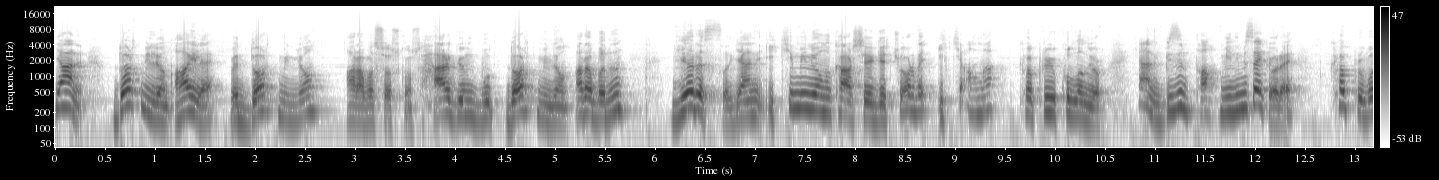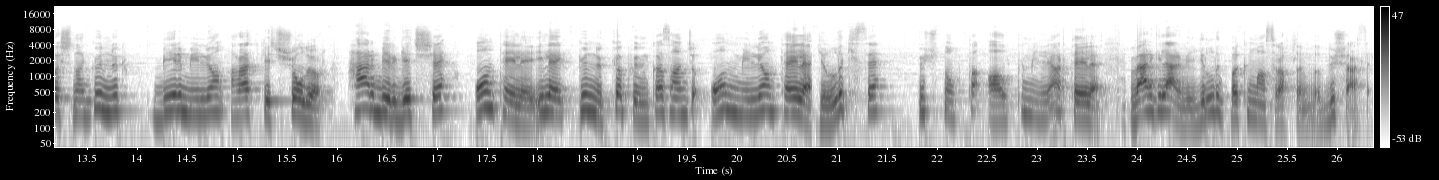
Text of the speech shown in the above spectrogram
Yani 4 milyon aile ve 4 milyon araba söz konusu. Her gün bu 4 milyon arabanın yarısı yani 2 milyonu karşıya geçiyor ve 2 ana köprüyü kullanıyor. Yani bizim tahminimize göre köprü başına günlük 1 milyon araç geçişi oluyor. Her bir geçişe 10 TL ile günlük köprünün kazancı 10 milyon TL. Yıllık ise 3.6 milyar TL. Vergiler ve yıllık bakım masraflarını da düşersek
